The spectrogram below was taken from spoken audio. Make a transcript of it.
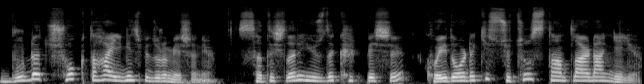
burada çok daha ilginç bir durum yaşanıyor. Satışların %45'i koridordaki sütun standlardan geliyor.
